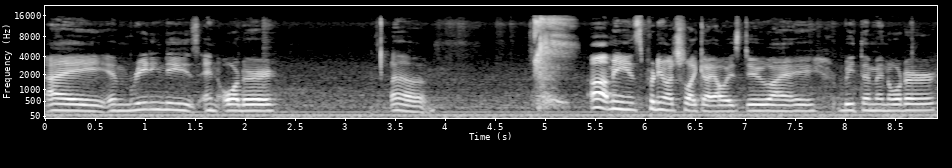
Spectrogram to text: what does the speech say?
I am reading these in order. Uh, I mean, it's pretty much like I always do. I read them in order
